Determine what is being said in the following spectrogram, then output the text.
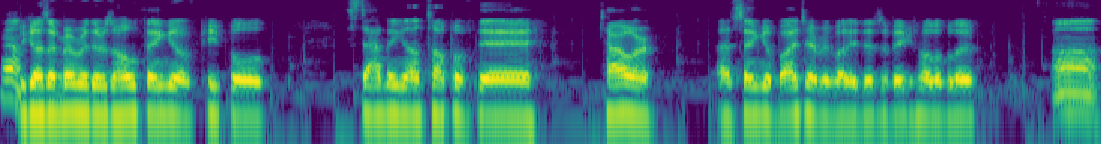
Well, because I remember there was a whole thing of people standing on top of the tower and saying goodbye to everybody. There's a big hullabaloo. ah,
